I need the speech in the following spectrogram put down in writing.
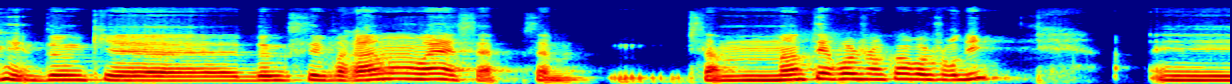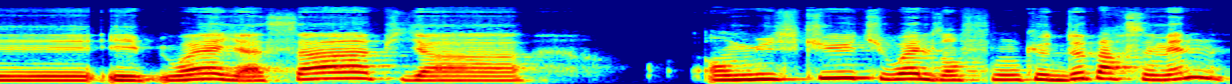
donc euh, donc c'est vraiment voilà, ça ça, ça m'interroge encore aujourd'hui. Et, et ouais, il y a ça, puis il y a en muscu, tu vois, elles en font que deux par semaine.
